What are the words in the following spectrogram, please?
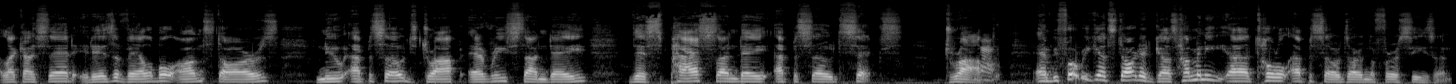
like I said, it is available on Starz. New episodes drop every Sunday. This past Sunday, episode six dropped. And before we get started, Gus, how many uh, total episodes are in the first season?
